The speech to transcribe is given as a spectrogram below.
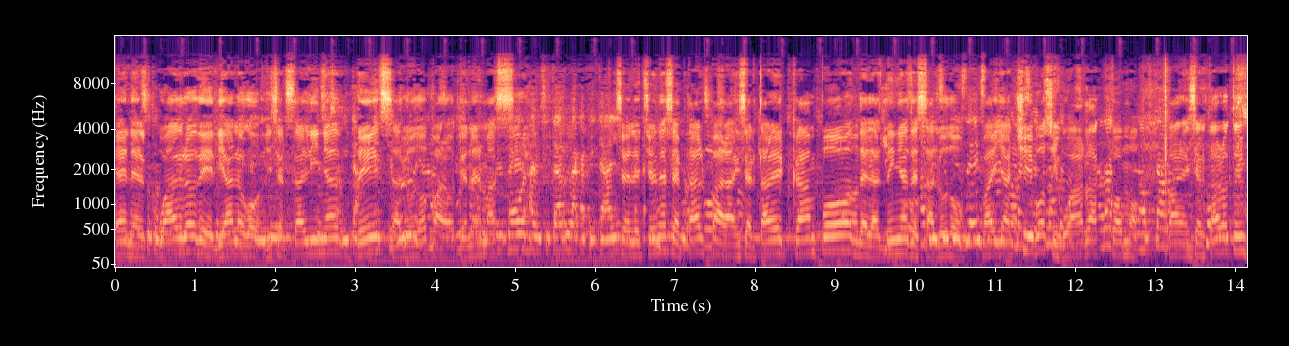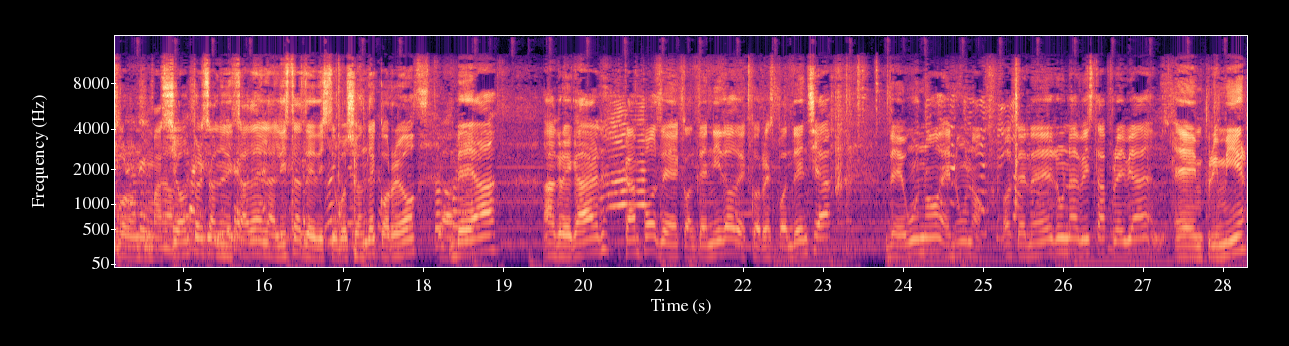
en el cuadro de diálogo. Insertar línea de saludo para obtener más. Seleccione aceptar para insertar el campo de las líneas de saludo. Vaya archivos y guarda como. Para insertar otra información personalizada en las listas de distribución de correo, vea agregar campos de contenido de correspondencia de uno en uno, obtener una vista previa e imprimir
